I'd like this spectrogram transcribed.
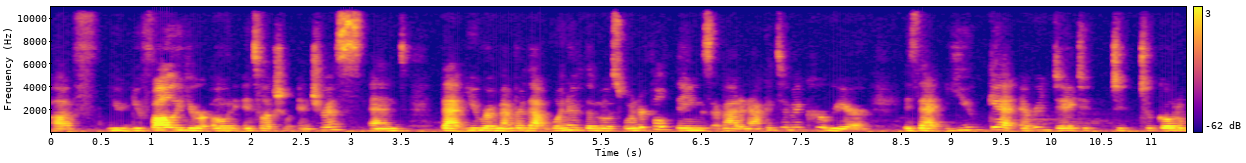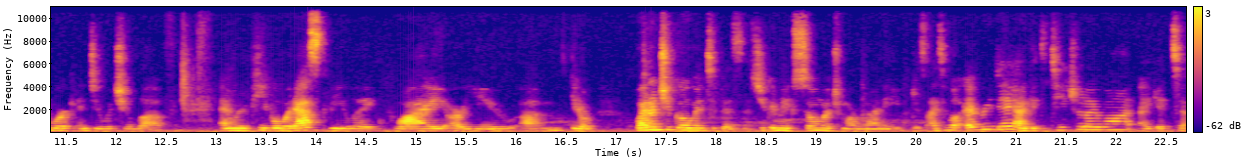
uh, you you follow your own intellectual interests and that you remember that one of the most wonderful things about an academic career is that you get every day to, to, to go to work and do what you love. And when people would ask me, like, why are you, um, you know, why don't you go into business? You can make so much more money. I said, well, every day I get to teach what I want. I get to,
